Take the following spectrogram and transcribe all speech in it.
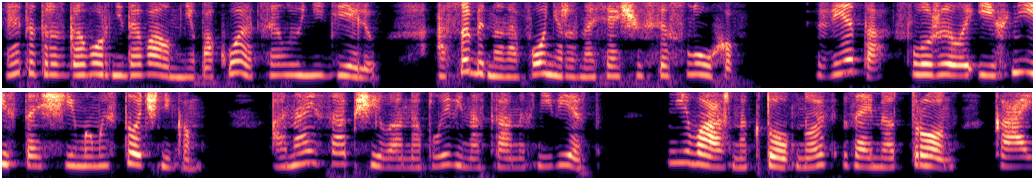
Этот разговор не давал мне покоя целую неделю, особенно на фоне разносящихся слухов. Вета служила их неистощимым источником. Она и сообщила о наплыве иностранных невест. Неважно, кто вновь займет трон, Кай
